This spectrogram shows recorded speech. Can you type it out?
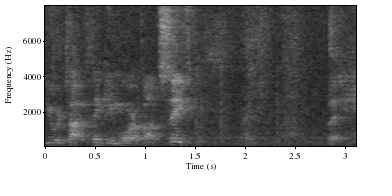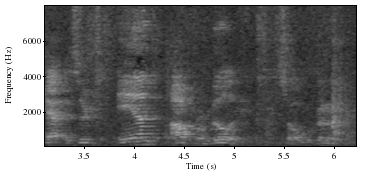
you were thinking more about safety, right? But hazards and operability. So we're gonna,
